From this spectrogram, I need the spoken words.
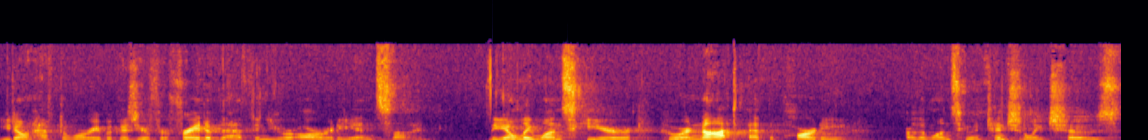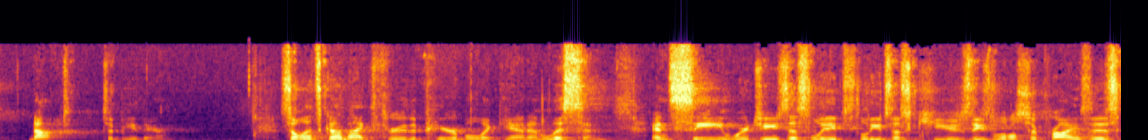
you don't have to worry because if you're afraid of that, then you're already inside. The only ones here who are not at the party are the ones who intentionally chose not to be there. So let's go back through the parable again and listen and see where Jesus leaves, leaves us cues, these little surprises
